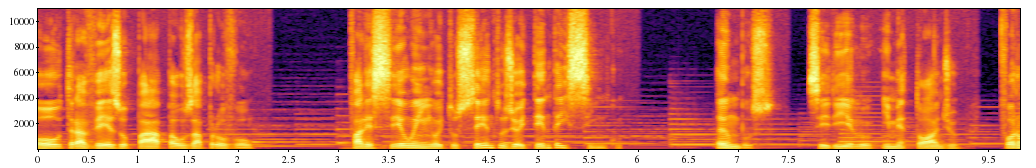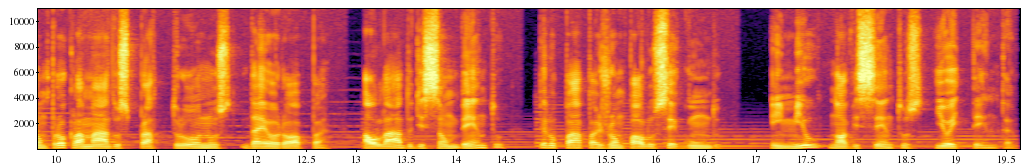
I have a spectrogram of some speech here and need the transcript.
Outra vez o Papa os aprovou. Faleceu em 885. Ambos, Cirilo e Metódio, foram proclamados patronos da Europa, ao lado de São Bento, pelo Papa João Paulo II, em 1980.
